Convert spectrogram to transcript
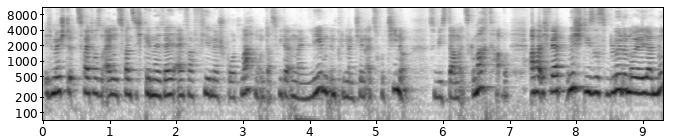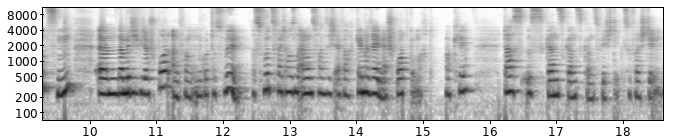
Ich möchte 2021 generell einfach viel mehr Sport machen und das wieder in mein Leben implementieren als Routine, so wie ich es damals gemacht habe. Aber ich werde nicht dieses blöde neue Jahr nutzen, ähm, damit ich wieder Sport anfange, um Gottes Willen. Es wird 2021 einfach generell mehr Sport gemacht. Okay? Das ist ganz, ganz, ganz wichtig zu verstehen.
